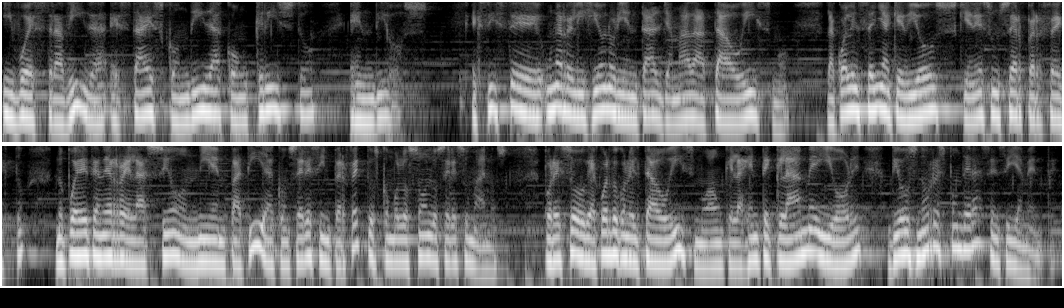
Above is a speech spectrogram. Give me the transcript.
y vuestra vida está escondida con Cristo en Dios. Existe una religión oriental llamada taoísmo, la cual enseña que Dios, quien es un ser perfecto, no puede tener relación ni empatía con seres imperfectos como lo son los seres humanos. Por eso, de acuerdo con el taoísmo, aunque la gente clame y ore, Dios no responderá sencillamente.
